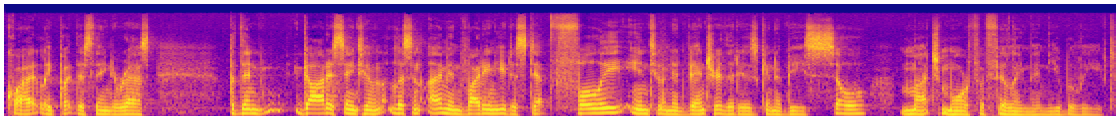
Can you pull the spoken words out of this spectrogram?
quietly put this thing to rest. But then God is saying to him, "Listen, I'm inviting you to step fully into an adventure that is going to be so." much more fulfilling than you believed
